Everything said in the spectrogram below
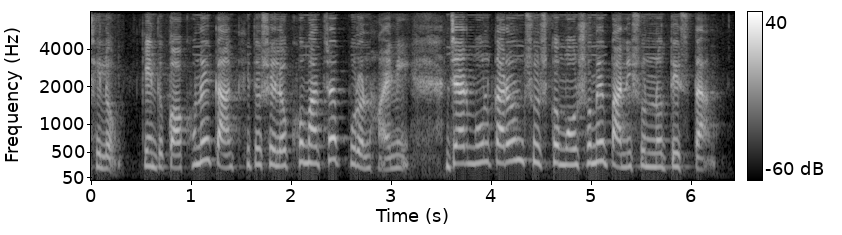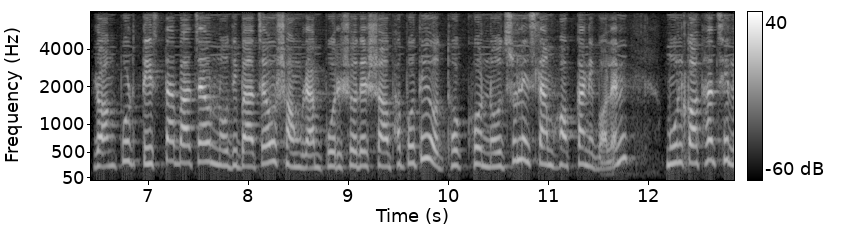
ছিল। কিন্তু কখনোই কাঙ্ক্ষিত সে লক্ষ্যমাত্রা পূরণ হয়নি, যার মূল কারণ শুষ্ক মৌসুমে পানি শূন্য তিস্তা। রংপুর তিস্তা বাঁচাও, নদী বাঁচাও সংগ্রাম পরিষদের সভাপতি অধ্যক্ষ নজরুল ইসলাম হক্কানি বলেন, মূল কথা ছিল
